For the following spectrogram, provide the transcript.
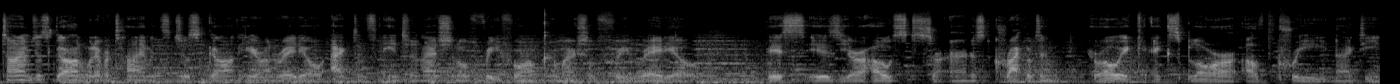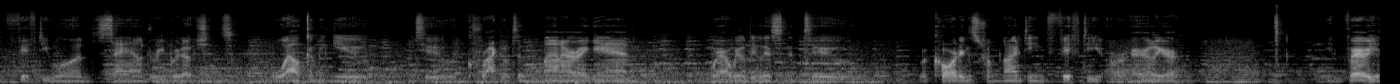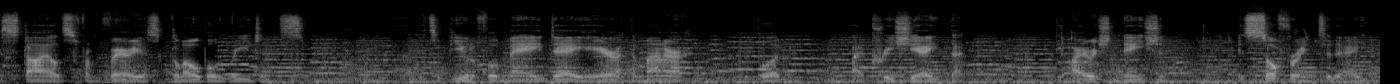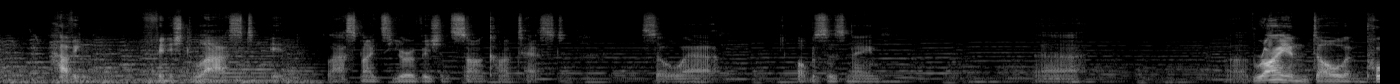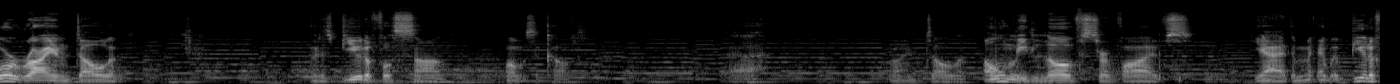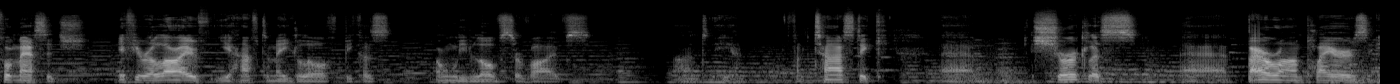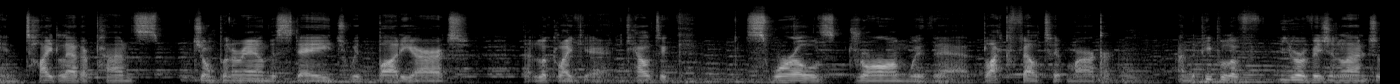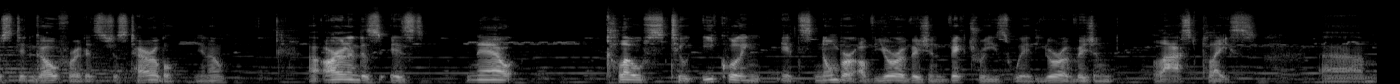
time just gone, whatever time it's just gone here on Radioactive International Freeform Commercial Free Radio. This is your host, Sir Ernest Crackleton, heroic explorer of pre 1951 sound reproductions, welcoming you to Crackleton Manor again, where we'll be listening to recordings from 1950 or earlier in various styles from various global regions. And it's a beautiful May day here at the Manor, but I appreciate that the Irish nation is suffering today, having finished last in last night's Eurovision Song Contest. So, uh, what was his name? Uh, uh, Ryan Dolan. Poor Ryan Dolan with his beautiful song. What was it called? Uh, Ryan Dolan. Only love survives. Yeah, the, a beautiful message. If you're alive, you have to make love because only love survives. And he had fantastic um, shirtless uh, bodhrán players in tight leather pants jumping around the stage with body art that looked like uh, Celtic swirls drawn with uh, black felt tip marker. And the people of Eurovision land just didn't go for it. It's just terrible, you know. Uh, Ireland is is now close to equaling its number of Eurovision victories with Eurovision last place. Um,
